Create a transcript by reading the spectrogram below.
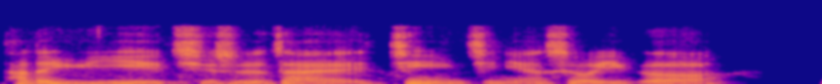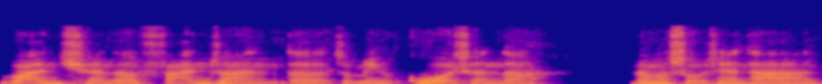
它的语义其实在近几年是有一个完全的反转的这么一个过程的。那么首先它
